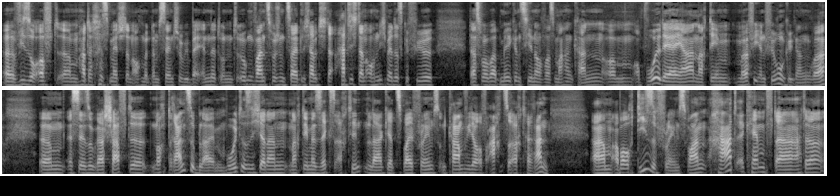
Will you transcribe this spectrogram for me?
äh, wie so oft ähm, hat er das Match dann auch mit einem Century beendet und irgendwann zwischenzeitlich ich da, hatte ich dann auch nicht mehr das Gefühl, dass Robert Milkins hier noch was machen kann, ähm, obwohl der ja, nachdem Murphy in Führung gegangen war, ähm, es ja sogar schaffte, noch dran zu bleiben. Holte sich ja dann, nachdem er 6-8 hinten lag, ja zwei Frames und kam wieder auf 8 zu 8 heran. Ähm, aber auch diese Frames waren hart erkämpft. Da hat er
